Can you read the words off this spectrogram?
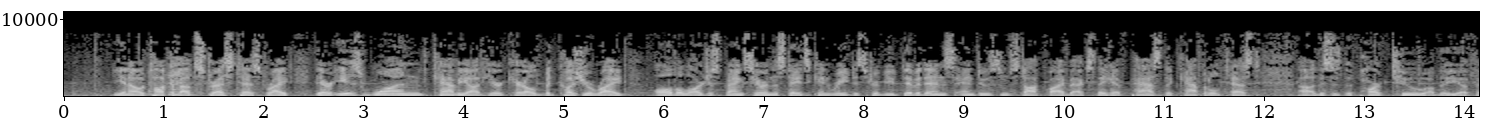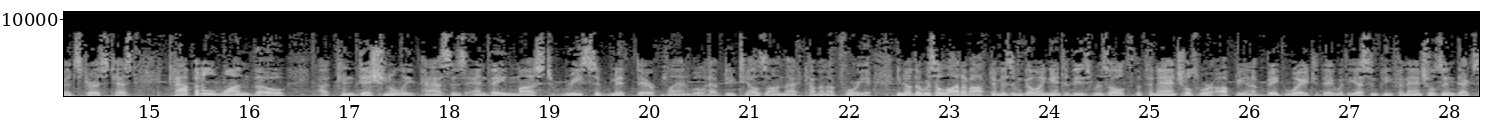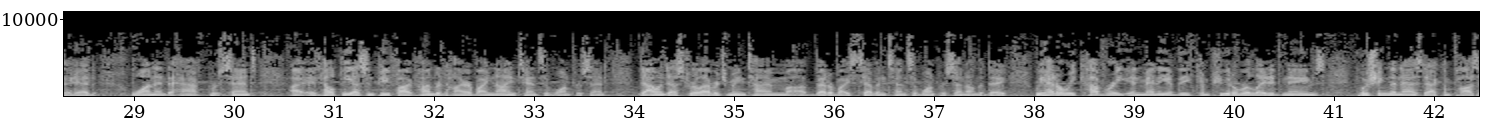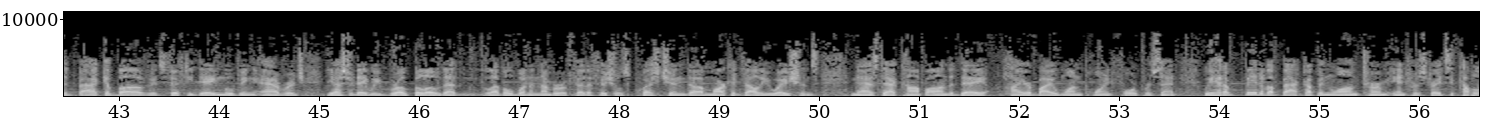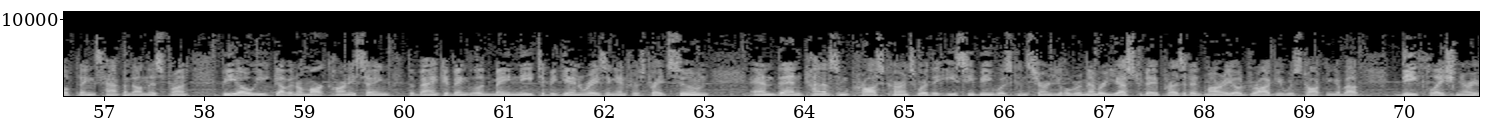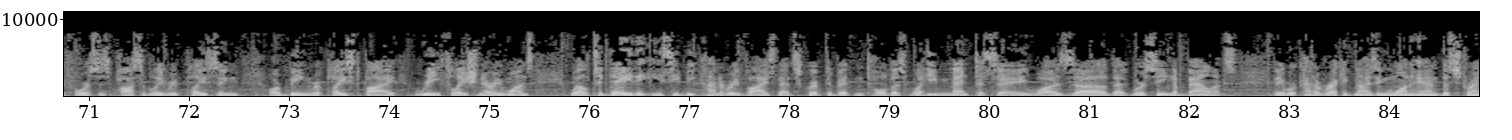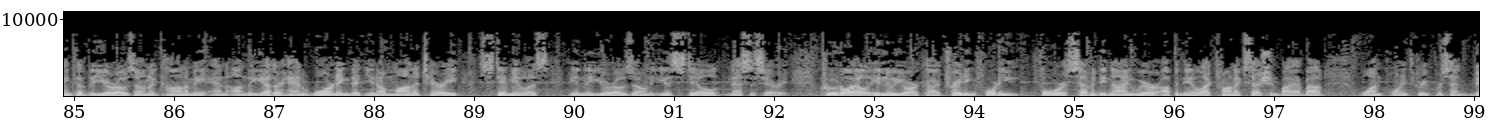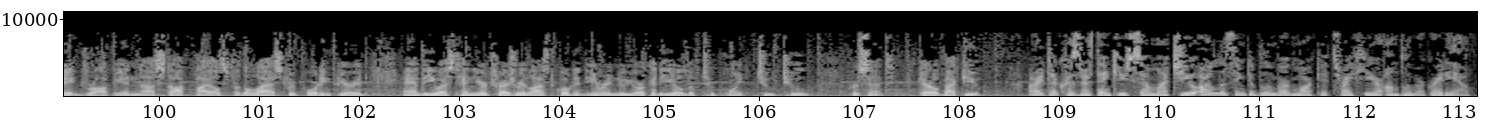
you know, talk about stress test, right? There is one caveat here, Carol, because you're right all the largest banks here in the States can redistribute dividends and do some stock buybacks. They have passed the capital test. Uh, this is the part two of the uh, Fed stress test. Capital One, though, uh, conditionally passes and they must resubmit their plan. We'll have details on that coming up for you. You know, there was a lot of optimism going into these results. The financials were up in a big way today with the S&P Financials Index ahead one and a half percent. Uh, it helped the S&P 500 higher by nine tenths of one percent. Dow Industrial Average meantime uh, better by seven tenths of 1% on the day. We had a recovery in many of the computer related names, pushing the NASDAQ composite back above its 50 day moving average. Yesterday we broke below that level when a number of Fed officials questioned uh, market valuations. NASDAQ comp on the day higher by 1.4%. We had a bit of a backup in long term interest rates. A couple of things happened on this front. BOE Governor Mark Carney saying the Bank of England may need to begin raising interest rates soon and then kind of some cross currents where the ECB was concerned. You'll remember yesterday President Mario Draghi was talking about deflationary forces possibly replacing or being replaced by reflationary ones. Well, today the ECB kind of revised that script a bit and told us what he meant to say was uh, that we're seeing a balance. They were kind of recognizing one hand the strength of the eurozone economy, and on the other hand, warning that you know monetary stimulus in the eurozone is still necessary. Crude oil in New York uh, trading 44.79. We are up in the electronic session by about 1.3 percent, big drop in uh, stockpiles for the last reporting period, and the U.S. 10-year Treasury last quoted here in New York at a yield of 2.22 percent. Carol, back to you. All right, Doug Krisner, thank you so much. You are listening to Bloomberg Markets right here on Bloomberg Radio.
